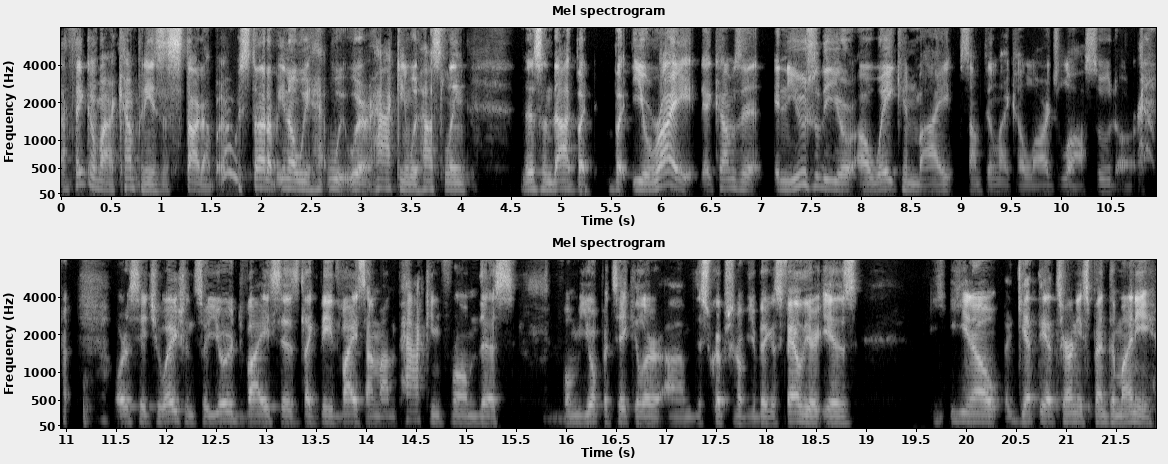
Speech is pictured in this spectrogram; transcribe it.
I think of our company as a startup. Oh, we startup, you know, we, ha- we we're hacking, we're hustling, this and that. But but you're right. It comes in, and usually you're awakened by something like a large lawsuit or or a situation. So your advice is like the advice I'm unpacking from this, from your particular um, description of your biggest failure is you know, get the attorney, spend the money,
